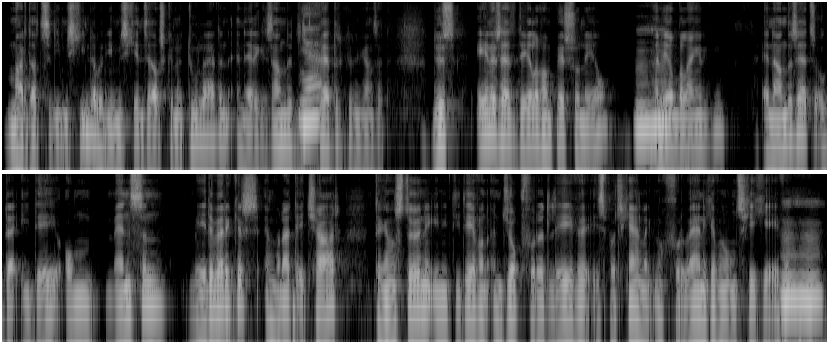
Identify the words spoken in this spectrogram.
maar dat, ze die misschien, dat we die misschien zelfs kunnen toeleiden en ergens anders die Ja. verder kunnen gaan zetten. Dus enerzijds delen van personeel, een heel belangrijk ding. En anderzijds ook dat idee om mensen, medewerkers en vanuit HR te gaan steunen in het idee van een job voor het leven is waarschijnlijk nog voor weinigen van ons gegeven.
